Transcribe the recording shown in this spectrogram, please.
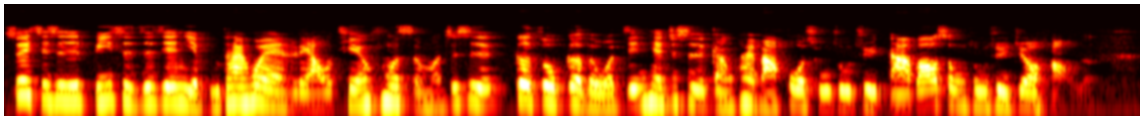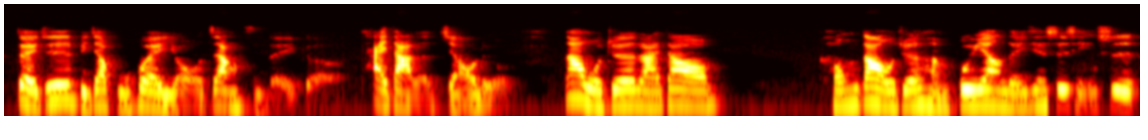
所以其实彼此之间也不太会聊天或什么，就是各做各的。我今天就是赶快把货出出去，打包送出去就好了。对，就是比较不会有这样子的一个太大的交流。那我觉得来到红道，我觉得很不一样的一件事情是，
